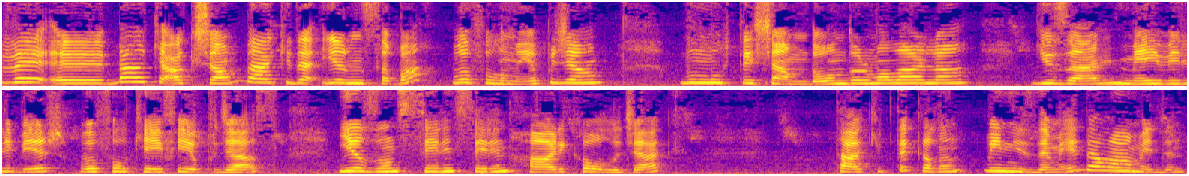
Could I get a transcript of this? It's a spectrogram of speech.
Ve e, belki akşam belki de yarın sabah waffle'ımı yapacağım. Bu muhteşem dondurmalarla güzel meyveli bir waffle keyfi yapacağız. Yazın serin serin harika olacak. Takipte kalın. Beni izlemeye devam edin.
